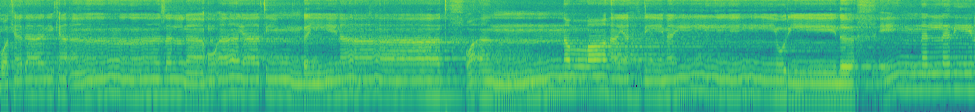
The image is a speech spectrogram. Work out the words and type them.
وكذلك أنزلناه آيات بينات وأن الله يهدي من يريد إن الذين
